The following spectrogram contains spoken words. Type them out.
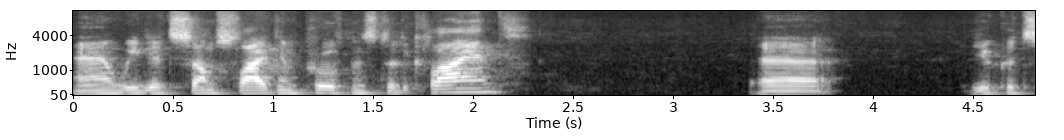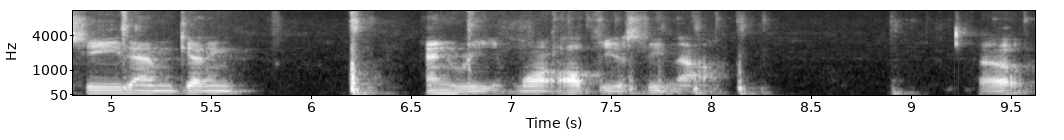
And we did some slight improvements to the client. Uh, you could see them getting angry more obviously now. Oh,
